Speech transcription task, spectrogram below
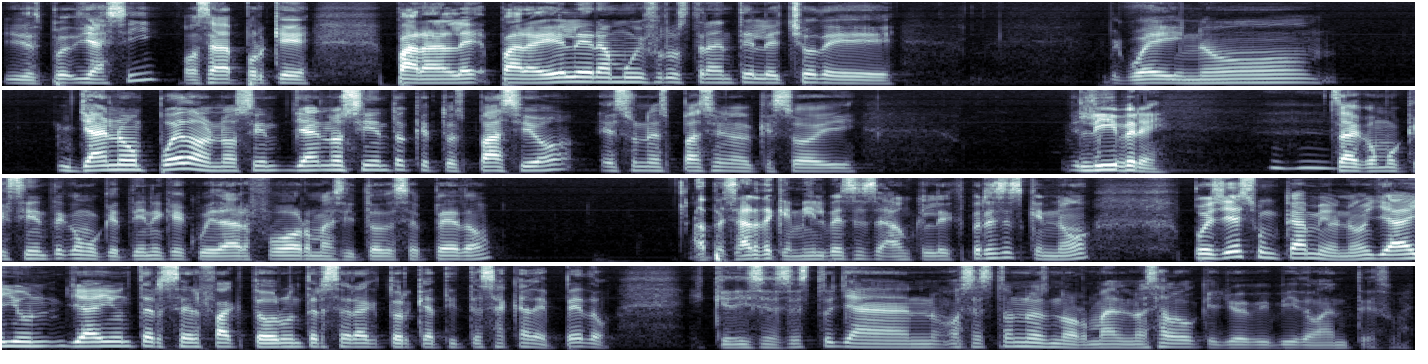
y después, y así, o sea, porque para, le- para él era muy frustrante el hecho de, güey, no, ya no puedo, no, ya no siento que tu espacio es un espacio en el que soy libre. O sea, como que siente como que tiene que cuidar formas y todo ese pedo. A pesar de que mil veces, aunque le expreses que no, pues ya es un cambio, ¿no? Ya hay un, ya hay un tercer factor, un tercer actor que a ti te saca de pedo. Y que dices, esto ya, no, o sea, esto no es normal, no es algo que yo he vivido antes, güey.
